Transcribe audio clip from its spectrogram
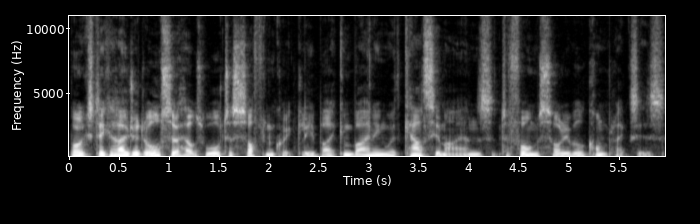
Borax decahydrate also helps water soften quickly by combining with calcium ions to form soluble complexes.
